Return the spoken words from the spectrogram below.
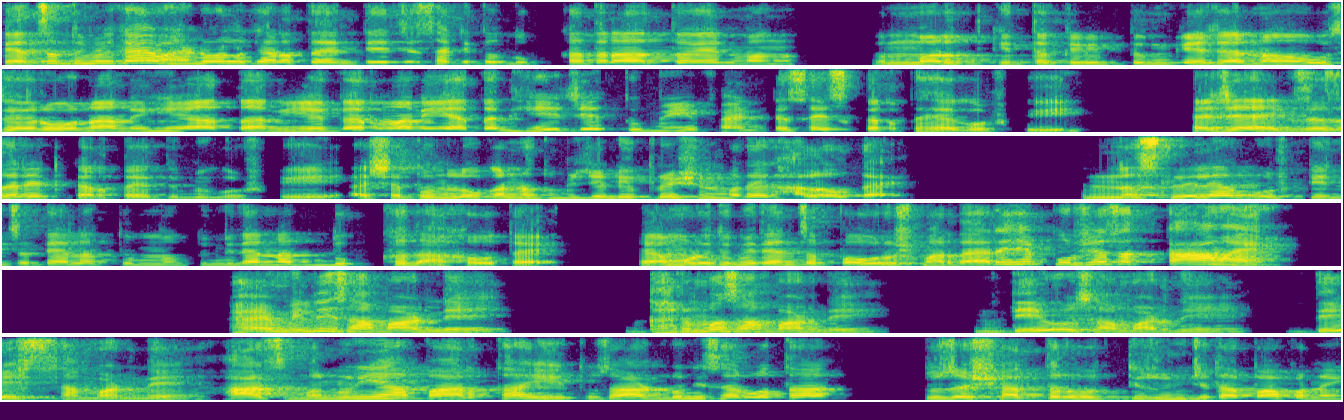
त्याचं तुम्ही काय भांडवल करताय? त्याच्यासाठी तो दुःखात राहतोय. मग मर्द की तकलीफ तुमके ज्यानं उसे रोना नाही आता आणि हे करणार नाही आता. हे जे तुम्ही फॅन्टसाईज करताय ह्या गोष्टी ह्याच्या एक्झॅजरेट करताय तुम्ही गोष्टी अशातून लोकांना तुमच्या डिप्रेशनमध्ये घालवताय. नसलेल्या गोष्टींचं त्याला तुम्ही त्यांना दुःख दाखवताय. त्यामुळे तुम्ही त्यांचं पौरुष मारता. अरे हे पुरुषाचं काम आहे. फॅमिली सांभाळणे धर्म सांभाळणे देव सांभाळणे देश सांभाळणे हाच म्हणून हा पार्था हेतू सांडून सर्वथा. तुझं शात्रवृत्ती झुंजिता पापणे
